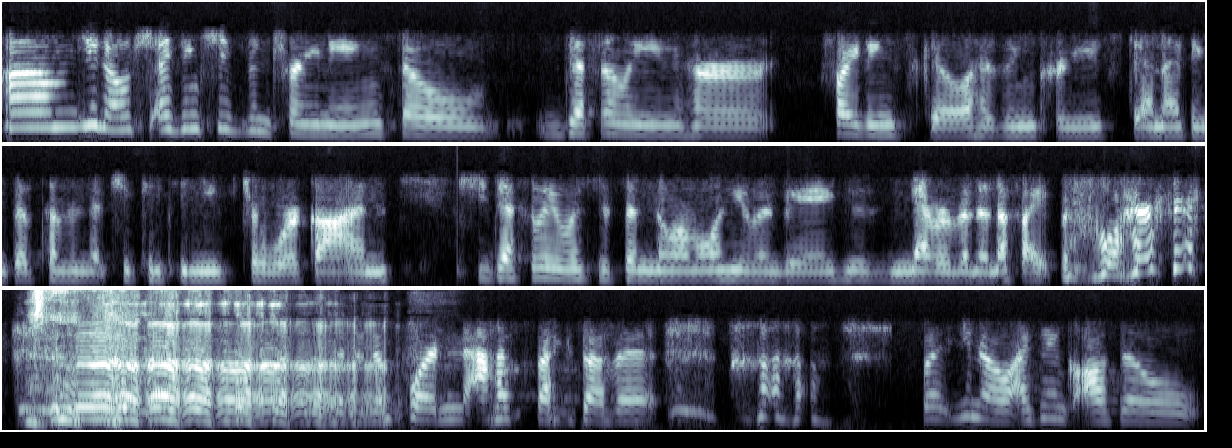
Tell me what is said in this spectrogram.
Um, you know, I think she's been training, so definitely her fighting skill has increased, and I think that's something that she continues to work on. She definitely was just a normal human being who's never been in a fight before. an important aspect of it. but you know, I think also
